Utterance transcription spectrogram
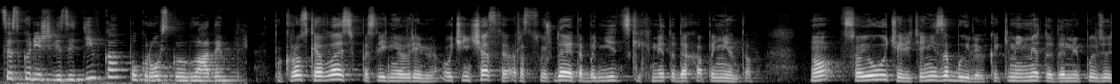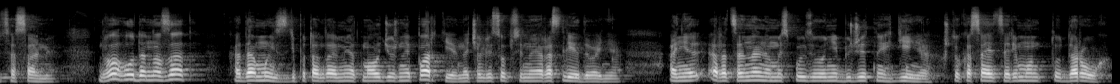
це скоріш візитівка покровської влади. Покровская власть в последнее время очень часто рассуждает о бандитских методах оппонентов. Но, в свою очередь, они забыли, какими методами пользуются сами. Два года назад, когда мы с депутатами от молодежной партии начали собственное расследование о нерациональном использовании бюджетных денег, что касается ремонта дорог,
